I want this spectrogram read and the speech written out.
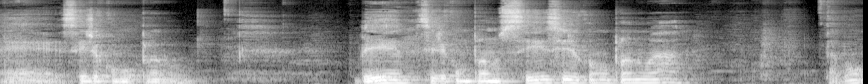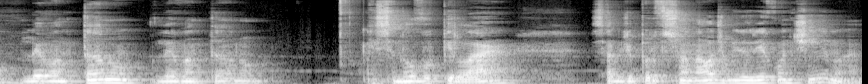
é, seja como plano B, seja como plano C, seja como plano A. Tá bom? Levantando, levantando esse novo pilar, sabe, de profissional de melhoria contínua.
